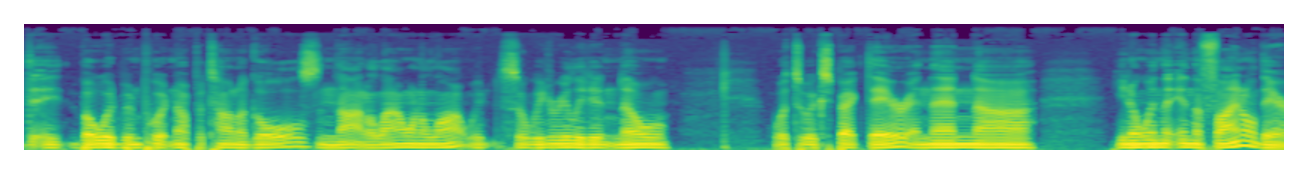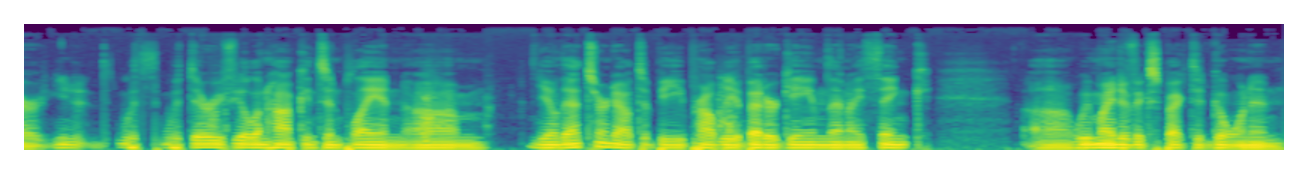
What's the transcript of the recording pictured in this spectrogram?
they Bow had been putting up a ton of goals and not allowing a lot, so we really didn't know what to expect there. And then, uh, you know, in the in the final there, you know, with with Derryfield and Hopkinton playing, um, you know, that turned out to be probably a better game than I think uh, we might have expected going in.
